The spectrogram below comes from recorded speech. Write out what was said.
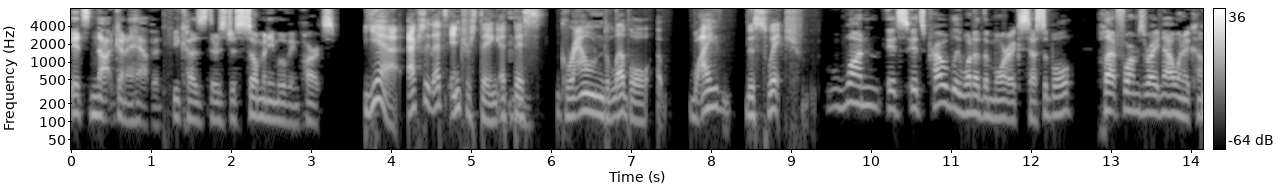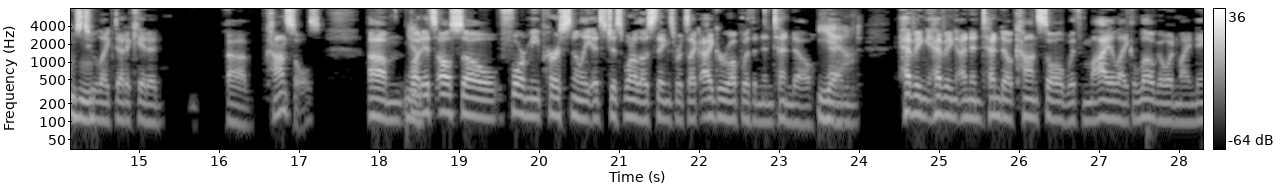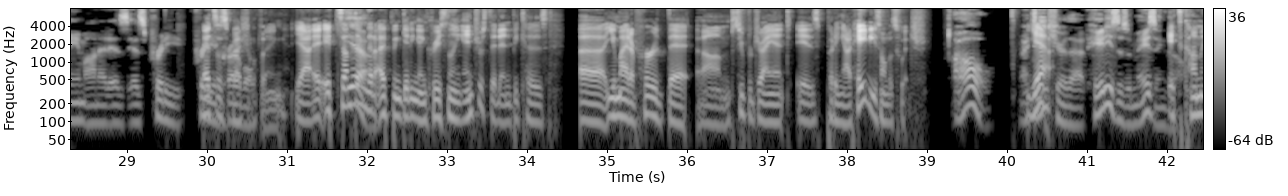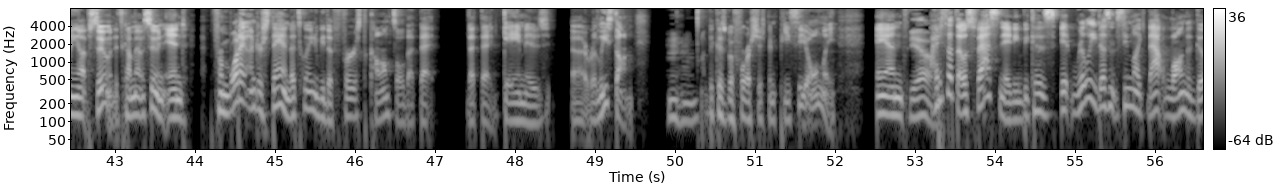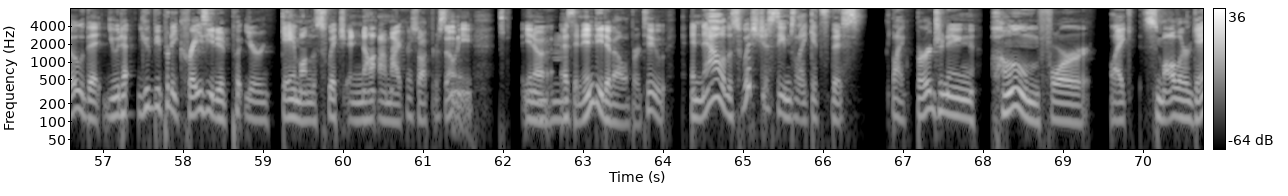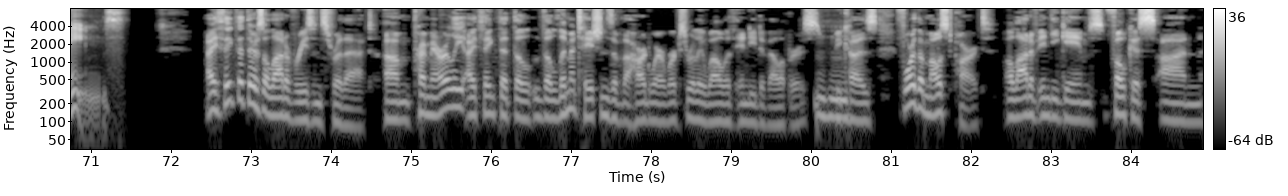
it's not going to happen because there's just so many moving parts. Yeah, actually, that's interesting. Mm-hmm. At this ground level, why the Switch? One, it's it's probably one of the more accessible platforms right now when it comes Mhm. to like dedicated uh consoles. Um Yeah. but it's also for me personally it's just one of those things where it's like I grew up with a Nintendo Yeah. and having having a Nintendo console with my like logo and my name on it is is pretty pretty That's a special thing. Yeah, it's something Yeah. that I've been getting increasingly interested in because uh, you might have heard that um, Supergiant is putting out Hades on the Switch. Oh, I Yeah. didn't hear that. Hades is amazing. Though. It's coming up soon. It's coming up soon, and from what I understand, that's going to be the first console that that that that game is uh, released on. hmm Because before it's just been PC only, and Yeah. I just thought that was fascinating because it really doesn't seem like that long ago that you'd ha- you'd be pretty crazy to put your game on the Switch and not on Microsoft or Sony, you know, Mhm. as an indie developer too. And now the Switch just seems like it's this like burgeoning home for like smaller games. I think that there's a lot of reasons for that. Um, primarily, I think that the the limitations of the hardware works really well with indie developers Mhm. because, for the most part, a lot of indie games focus on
